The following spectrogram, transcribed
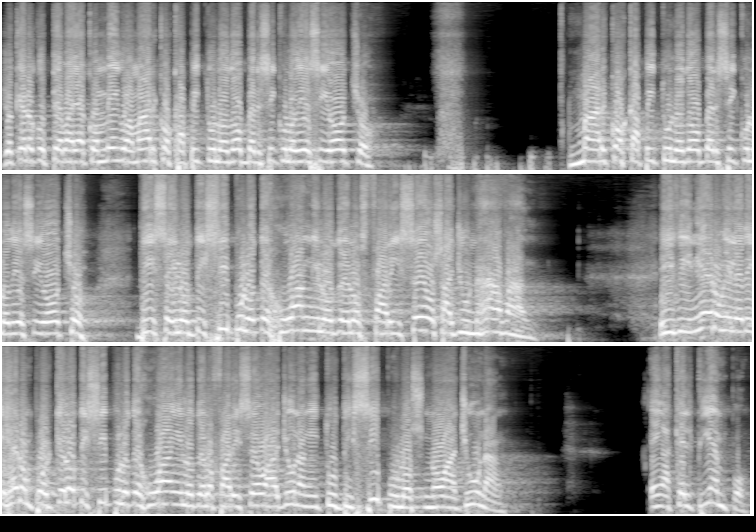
Yo quiero que usted vaya conmigo a Marcos capítulo 2, versículo 18. Marcos capítulo 2, versículo 18. Dice, y los discípulos de Juan y los de los fariseos ayunaban. Y vinieron y le dijeron, ¿por qué los discípulos de Juan y los de los fariseos ayunan y tus discípulos no ayunan? En aquel tiempo,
